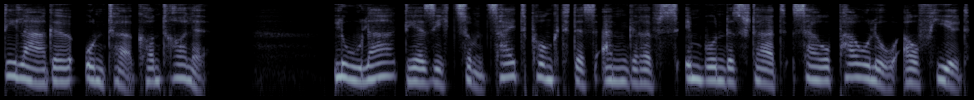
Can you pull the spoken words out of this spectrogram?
die Lage unter Kontrolle. Lula, der sich zum Zeitpunkt des Angriffs im Bundesstaat Sao Paulo aufhielt,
